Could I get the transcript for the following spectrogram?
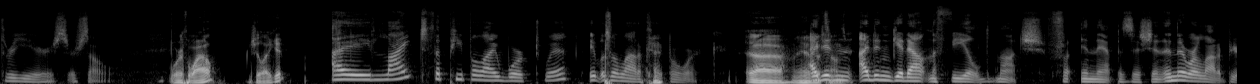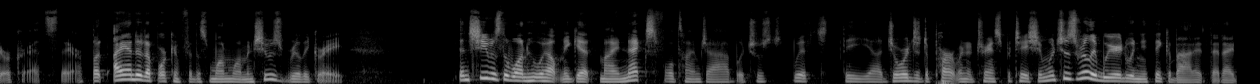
three years or so. Worthwhile. Did you like it? I liked the people I worked with. It was a lot of Okay. paperwork. Uh, yeah, I didn't. sounds- I didn't get out in the field much f- in that position, and there were a lot of bureaucrats there. But I ended up working for this one woman. She was really great, and she was the one who helped me get my next full time job, which was with the uh, Georgia Department of Transportation, which is really weird when you think about it. That I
